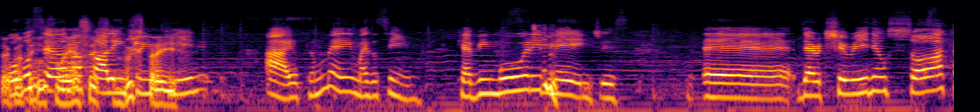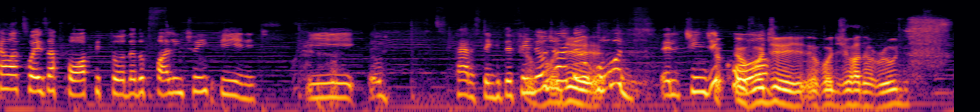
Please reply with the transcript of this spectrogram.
Que Ou você ama dos to. Infinity. Ah, eu também, mas assim, Kevin Moore e Mages. É, Derek Sherinian, só aquela coisa pop toda do Falling to Infinity. E, eu- cara, você tem que defender Eu o Jordan de- Woods. Ele te Eu, indicou. eu vou de, eu vou de Jordan Rhodes.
